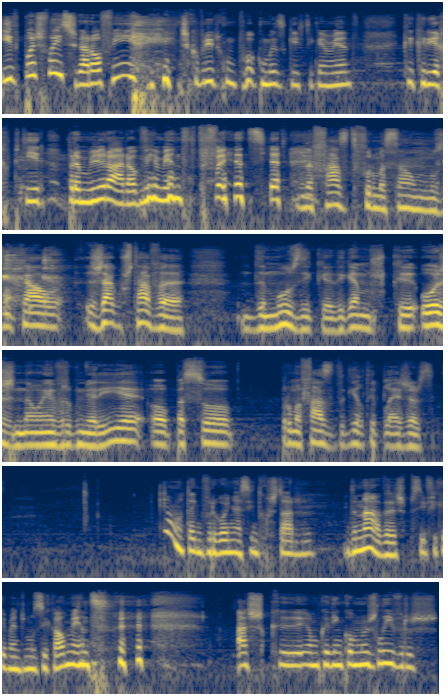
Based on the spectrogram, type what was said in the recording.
E depois foi isso, chegar ao fim e descobrir um pouco masoquisticamente que queria repetir para melhorar, obviamente, de preferência. Na fase de formação musical, já gostava de música, digamos que hoje não envergonharia ou passou por uma fase de guilty pleasures? Eu não tenho vergonha assim de gostar de nada, especificamente musicalmente. Acho que é um bocadinho como nos livros.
